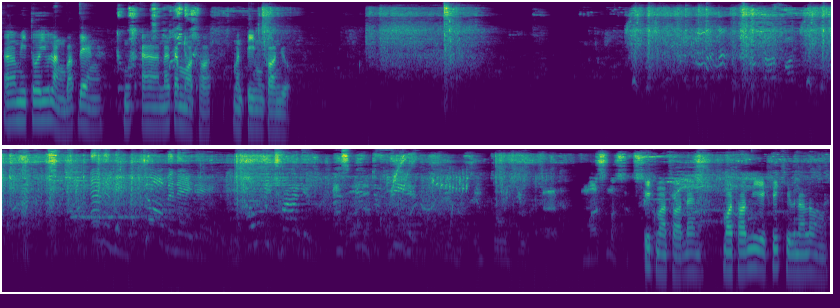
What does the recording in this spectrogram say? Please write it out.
เออมีตัวอยู่หลังบัฟแดงอ่าน่าจะมอทอสมันตีมังกรอยู่ ปิดมอทอสได้นะมอทอสมีเอ็กซิคิวนะลองนะ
